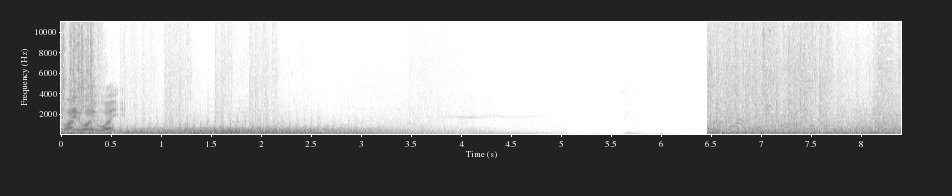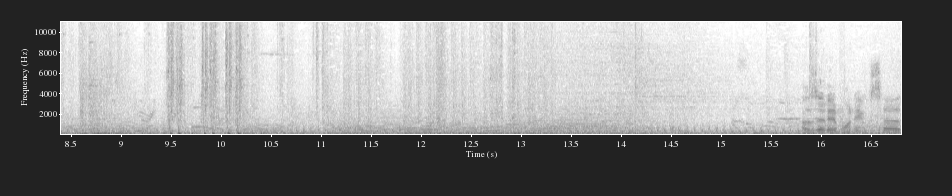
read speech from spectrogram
וואי וואי וואי. Fury, push forward. חוזר רימונים קצת.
